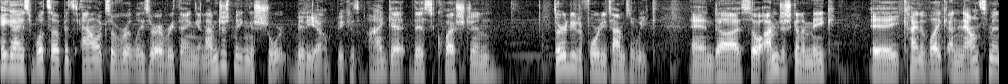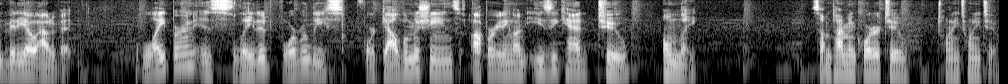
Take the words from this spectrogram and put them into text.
Hey guys, what's up? It's Alex over at Laser Everything, and I'm just making a short video because I get this question 30 to 40 times a week. And uh, so I'm just going to make a kind of like announcement video out of it. Lightburn is slated for release for Galvo machines operating on EZCAD 2 only sometime in quarter 2 2022.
